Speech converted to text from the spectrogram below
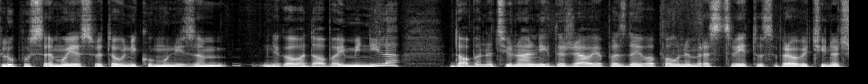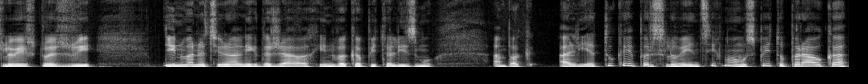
kljub vsemu je svetovni komunizem, njegova doba je minila, doba nacionalnih držav je pa zdaj v polnem razcvetu, se pravi, večina človeštva živi in v nacionalnih državah, in v kapitalizmu. Ampak ali je tukaj pri slovencih, imamo spet opravka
